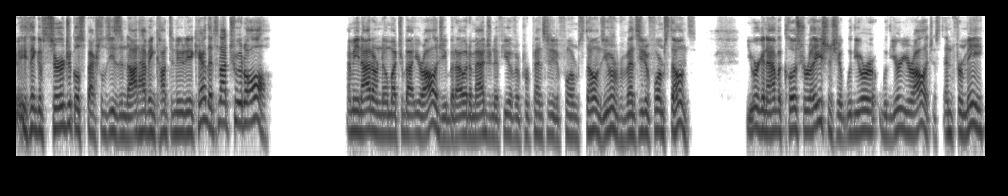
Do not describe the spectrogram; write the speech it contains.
You think of surgical specialties and not having continuity of care that's not true at all I mean, I don't know much about urology, but I would imagine if you have a propensity to form stones, you have a propensity to form stones. You are going to have a close relationship with your with your urologist. And for me,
